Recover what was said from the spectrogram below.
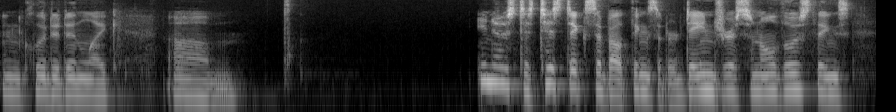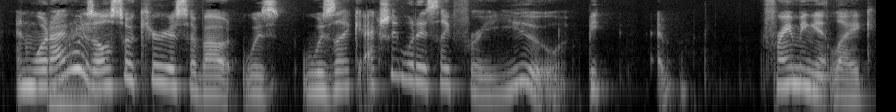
included in like, um, you know, statistics about things that are dangerous and all those things. And what I was also curious about was was like actually what it's like for you, be, framing it like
